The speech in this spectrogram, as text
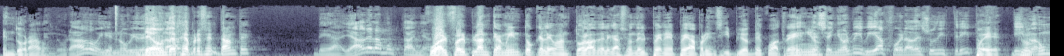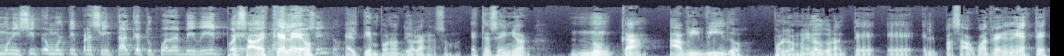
En Dorado. En Dorado y él no vive ¿De dónde es representante? De allá de la montaña. ¿Cuál fue el planteamiento que levantó la delegación del PNP a principios de cuatrenio? Este señor vivía fuera de su distrito pues y no es un municipio multipresintal que tú puedes vivir. Pues sabes que Leo, el tiempo nos dio la razón. Este señor nunca ha vivido, por lo menos durante eh, el pasado cuatrenio y este,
